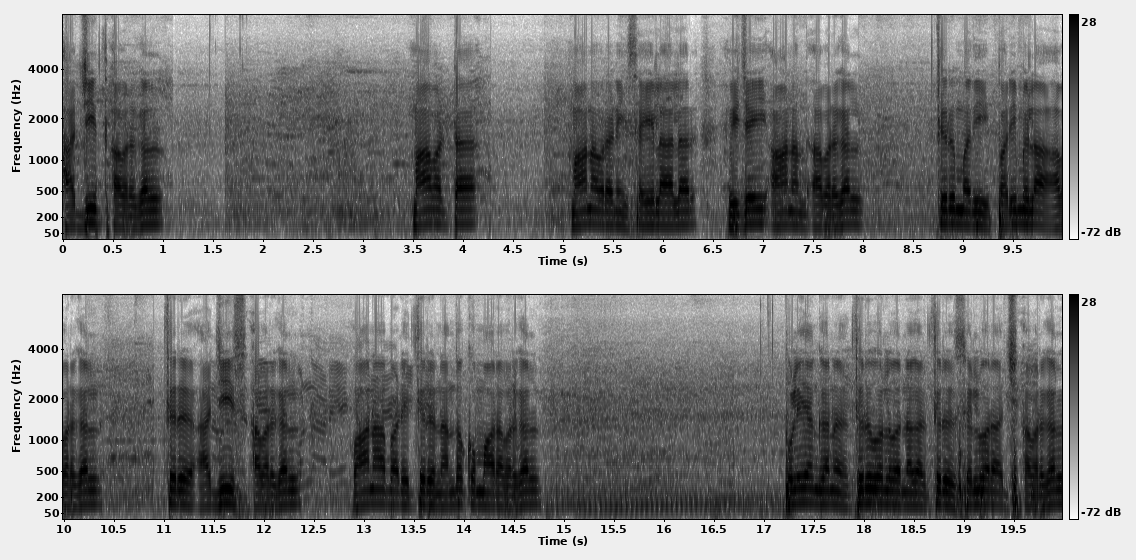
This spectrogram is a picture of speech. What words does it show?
அஜித் அவர்கள் மாவட்ட மாணவரணி செயலாளர் விஜய் ஆனந்த் அவர்கள் திருமதி பரிமிளா அவர்கள் திரு அஜீஸ் அவர்கள் வானாபாடி திரு நந்தகுமார் அவர்கள் புளியங்கனு திருவள்ளுவர் நகர் திரு செல்வராஜ் அவர்கள்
